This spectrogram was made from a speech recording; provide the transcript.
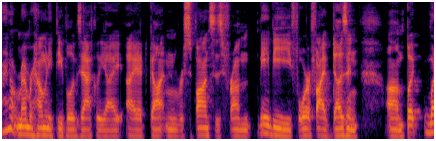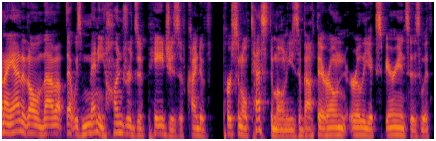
I don't remember how many people exactly I, I had gotten responses from, maybe four or five dozen. Um, but when I added all of that up, that was many hundreds of pages of kind of personal testimonies about their own early experiences with,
